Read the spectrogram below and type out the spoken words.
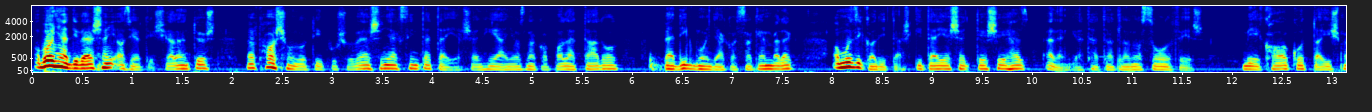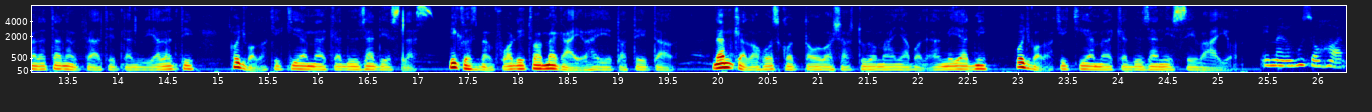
A bonyhádi verseny azért is jelentős, mert hasonló típusú versenyek szinte teljesen hiányoznak a palettáról, pedig mondják a szakemberek, a muzikalitás kiteljesítéséhez elengedhetetlen a szolfés. Még ha alkotta ismerete nem feltétlenül jelenti, hogy valaki kiemelkedő zedész lesz. Miközben fordítva megállja helyét a tétel. Nem kell ahhoz olvasás tudományában elmélyedni, hogy valaki kiemelkedő zenészé váljon. Én már a 23.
